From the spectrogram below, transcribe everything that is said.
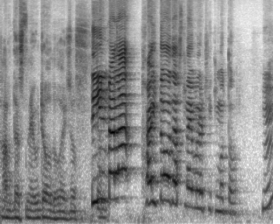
ছাড় দেস নেই ওইটাও ধোয়াইছস। তিন বেলা খাইতেও দাস নাই বলে ঠিক মতো। হুম?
